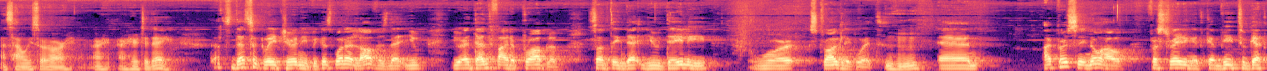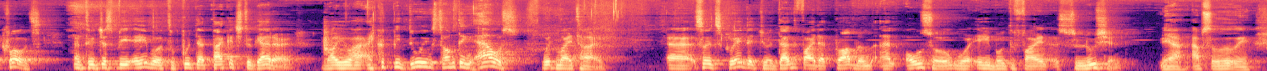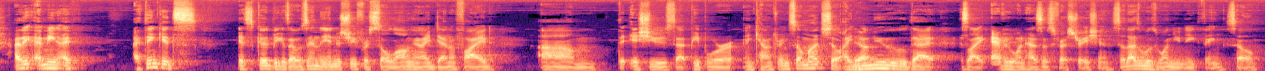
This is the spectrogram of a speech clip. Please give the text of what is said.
that's how we sort of are are, are here today. That's that's a great journey because what I love is that you you identified a problem, something that you daily were struggling with, mm-hmm. and I personally know how frustrating it can be to get quotes and to just be able to put that package together while you are, I could be doing something else with my time. Uh, so it's great that you identify that problem and also were able to find a solution. Yeah, absolutely. I think I mean I I think it's it's good because I was in the industry for so long and identified um, the issues that people were encountering so much. So I yeah. knew that it's like everyone has this frustration. So that was one unique thing. So,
